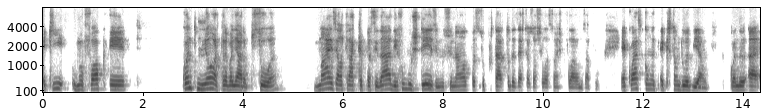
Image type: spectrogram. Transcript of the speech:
aqui o meu foco é quanto melhor trabalhar a pessoa, mais ela terá capacidade e robustez emocional para suportar todas estas oscilações que falávamos há pouco. É quase como a questão do avião quando há,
